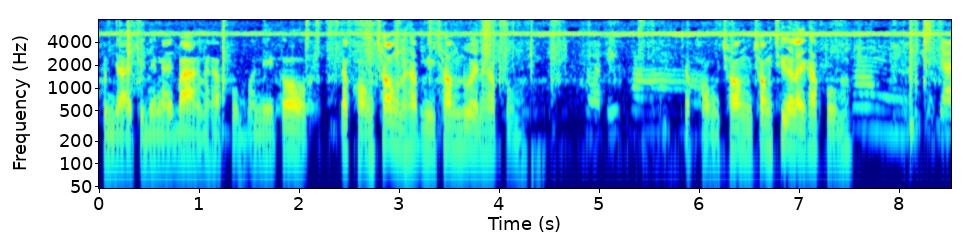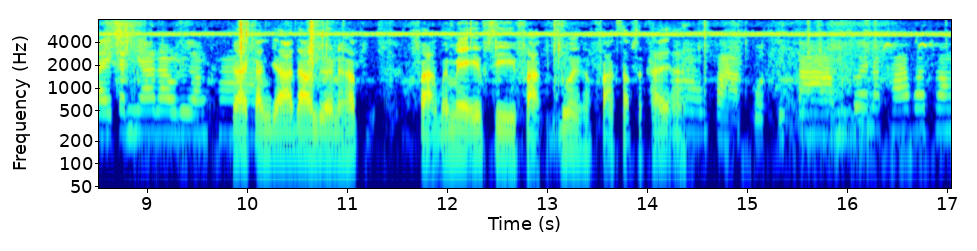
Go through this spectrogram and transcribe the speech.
คุณยายเป็นยังไงบ้างนะครับ ผมอันนี้ก็เจ้าของช่องนะครับมีช่องด้วยนะครับ ผมสวัสดีค่ะเจ้าของช่องช่องชื่ออะไรครับ ผมช่องยายกัญญาดาวเรืองค่ะยายกัญญาดาวเรืองนะครับ ฝากแม่แม่ FC ฝากด้วยครับ ฝาก subscribe ก็อะ ฝากกดติดตามด้วยนะคะเพราะช่อง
